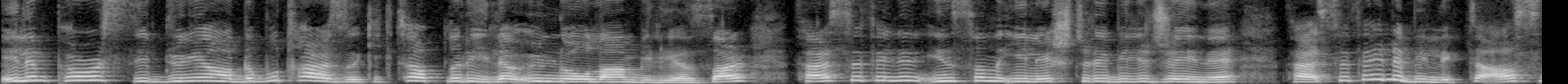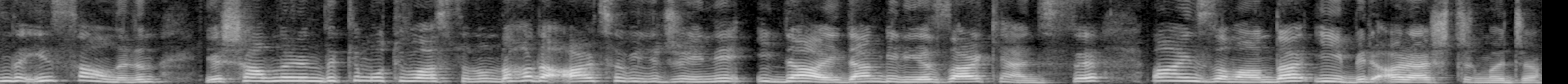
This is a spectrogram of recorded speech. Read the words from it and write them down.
Ellen Percy dünyada bu tarzdaki kitaplarıyla ünlü olan bir yazar. Felsefenin insanı iyileştirebileceğini, felsefeyle birlikte aslında insanların yaşamlarındaki motivasyonun daha da artabileceğini iddia eden bir yazar kendisi ve aynı zamanda iyi bir araştırmacı.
